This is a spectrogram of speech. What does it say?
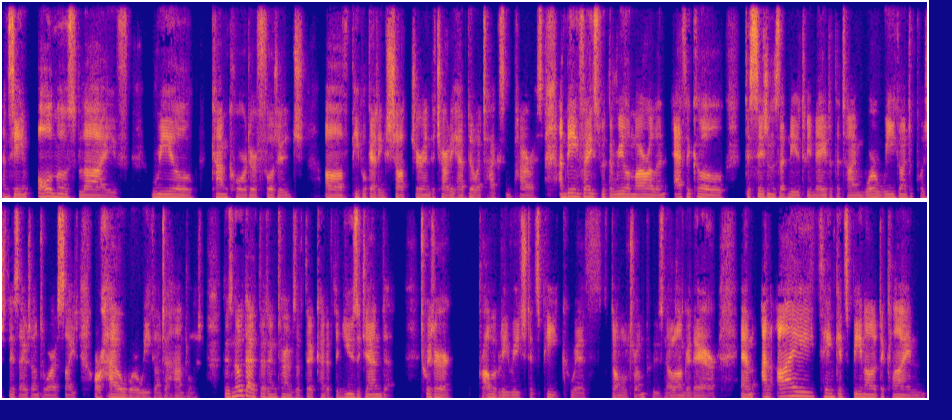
and seeing almost live, real camcorder footage of people getting shot during the Charlie Hebdo attacks in Paris and being faced with the real moral and ethical decisions that needed to be made at the time. Were we going to push this out onto our site or how were we going to handle it? There's no doubt that in terms of the kind of the news agenda, Twitter probably reached its peak with Donald Trump, who's no longer there. Um, and I think it's been on a decline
